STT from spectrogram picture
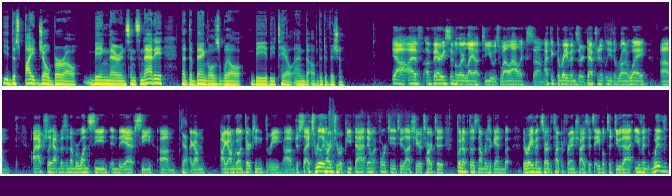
despite Joe Burrow being there in Cincinnati, that the Bengals will be the tail end of the division. Yeah, I have a very similar layout to you as well, Alex. Um, I think the Ravens are definitely the runaway. Um, I actually have them as a number one seed in the AFC. Um, yeah. I got them. I got them going 13-3. Um, just it's really hard to repeat that. They went 14-2 last year. It's hard to put up those numbers again. But the Ravens are the type of franchise that's able to do that, even with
